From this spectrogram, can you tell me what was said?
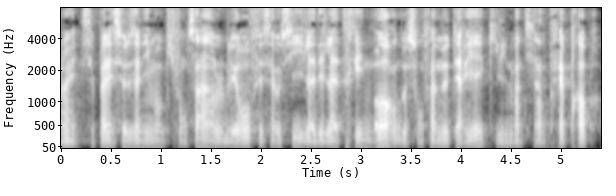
Ouais, c'est pas les seuls animaux qui font ça. Hein. Le blaireau fait ça aussi. Il a des latrines hors de son fameux terrier qu'il maintient très propre.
